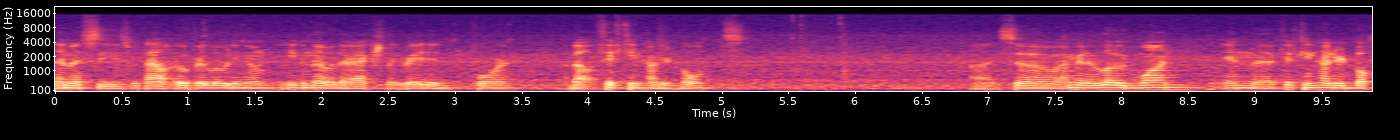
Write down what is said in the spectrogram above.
MFCs without overloading them, even though they're actually rated for about 1500 volts. Uh, so I'm going to load one in the 1500 volt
